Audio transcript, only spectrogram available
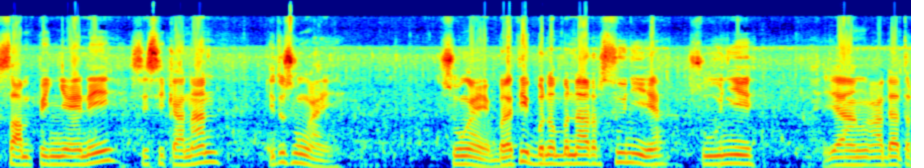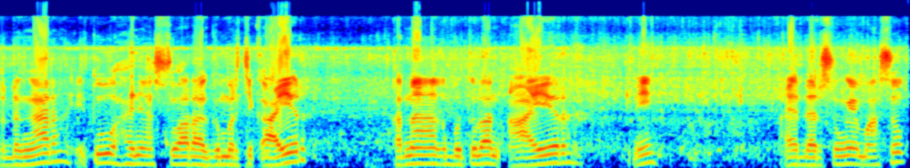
sampingnya ini sisi kanan itu sungai sungai. Berarti benar-benar sunyi ya? Sunyi yang ada terdengar itu hanya suara gemercik air. Karena kebetulan air nih air dari sungai masuk.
